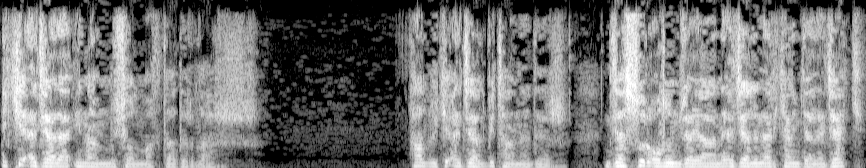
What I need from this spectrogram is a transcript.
iki ecele inanmış olmaktadırlar. Halbuki ecel bir tanedir. Cesur olunca yani ecelin erken gelecek.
